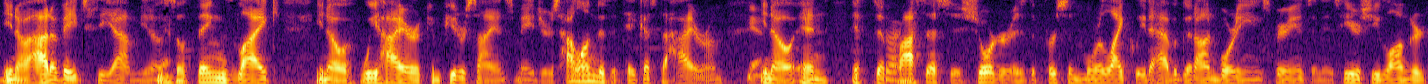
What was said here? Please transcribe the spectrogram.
you know, out of HCM. You know, so things like, you know, if we hire computer science majors, how long does it take us to hire them? Yeah. You know, and if the Sure. process is shorter, is the person more likely to have a good onboarding experience, and is he or she longer,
